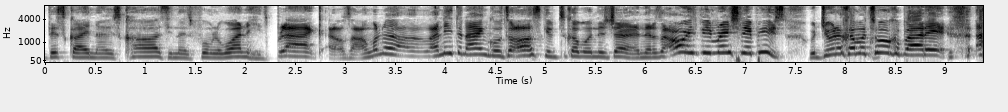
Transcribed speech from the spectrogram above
this guy knows cars. He knows Formula One. He's black. And I was like, I'm gonna. I need an angle to ask him to come on the show. And then I was like, oh, he's been racially abused. Would you want to come and talk about it? Yeah,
